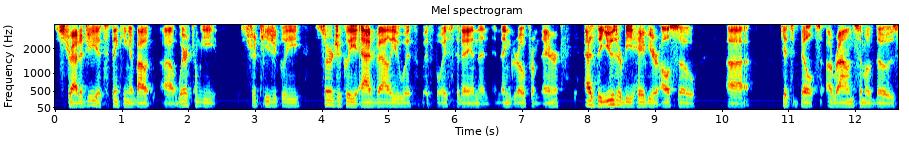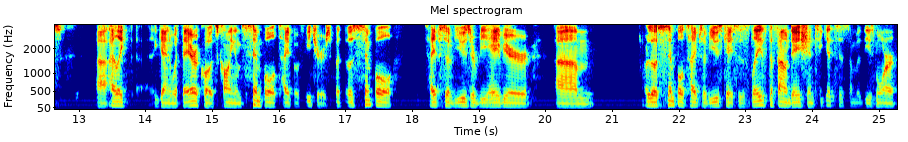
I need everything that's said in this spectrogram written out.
strategy it's thinking about uh, where can we strategically surgically add value with with voice today and then and then grow from there as the user behavior also uh, gets built around some of those uh, i like again with the air quotes calling them simple type of features but those simple types of user behavior um, or those simple types of use cases lays the foundation to get to some of these more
